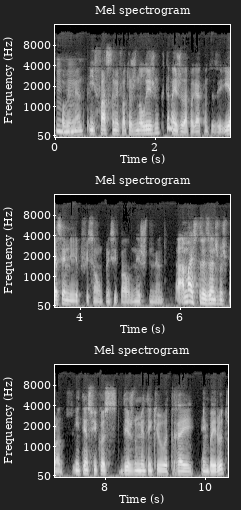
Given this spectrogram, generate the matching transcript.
Uhum. obviamente, e faço também fotojornalismo, que também ajuda a pagar contas. E essa é a minha profissão principal neste momento. Há mais de três anos, mas pronto, intensificou-se desde o momento em que eu aterrei em Beirute.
